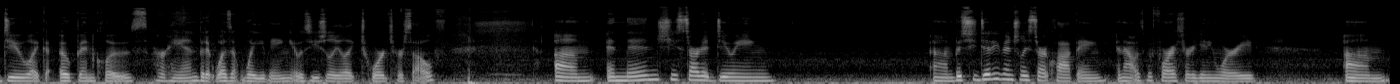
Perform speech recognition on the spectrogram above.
do like open close her hand but it wasn't waving it was usually like towards herself um, and then she started doing, um, but she did eventually start clapping, and that was before I started getting worried. Um,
